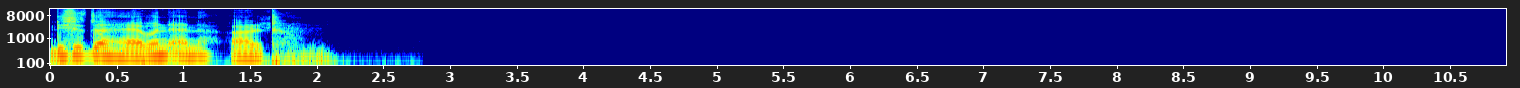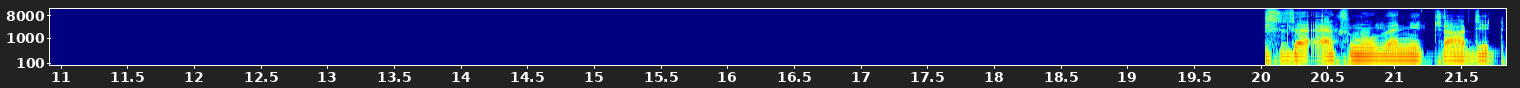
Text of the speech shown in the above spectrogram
This is the heaven and earth. Is the X move when you charge it.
